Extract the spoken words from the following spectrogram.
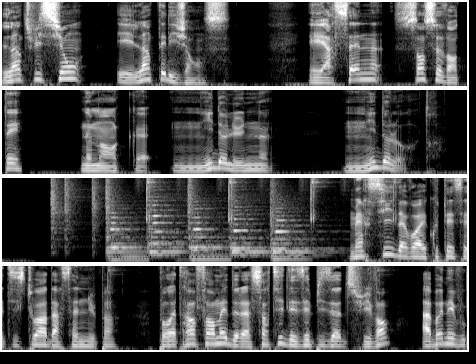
L'intuition et l'intelligence. Et Arsène, sans se vanter, ne manque ni de l'une ni de l'autre. Merci d'avoir écouté cette histoire d'Arsène Lupin. Pour être informé de la sortie des épisodes suivants, abonnez-vous.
